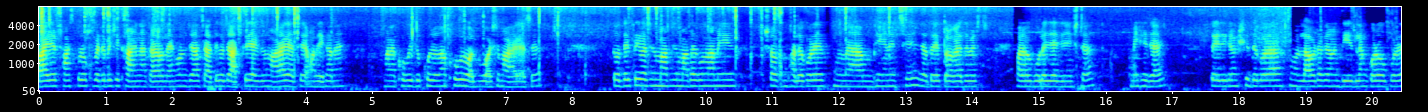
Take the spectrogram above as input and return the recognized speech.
বাইরের ফাস্টফুডও খুব একটা বেশি খাই না, কারণ এখন যা চারদিকে যে আজকে একজন মারা গেছে আমাদের এখানে। মানে খুবই দুঃখজনক, খুবই অল্প বয়সে মারা গেছে। তো দেখতেই পাচ্ছেন মাছের মাথাগুলো আমি সব ভালো করে ভেঙে নিচ্ছে যাতে তরকারিতে বেশ ভালো করে গলে যায় জিনিসটা, মেখে যায়। তো এদিকে আমি সিদ্ধ করা লাউটাকে আমি দিয়ে দিলাম করার উপরে,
